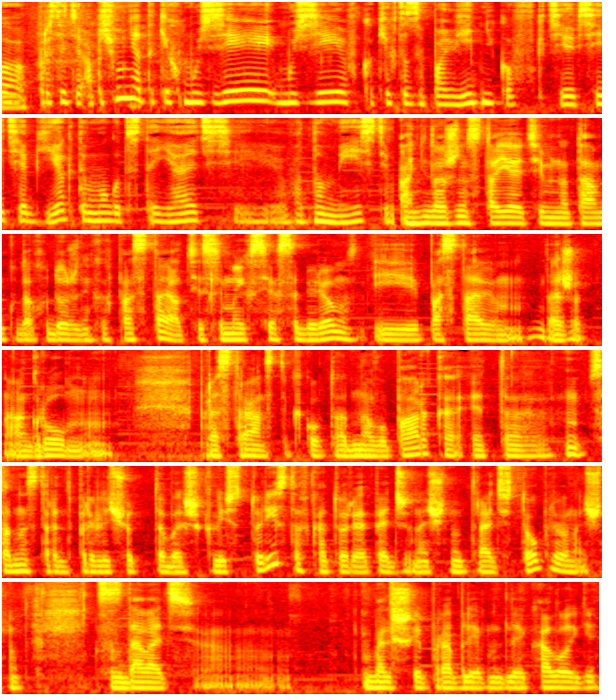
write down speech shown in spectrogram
э, простите, а почему нет таких музей, музеев, каких-то заповедников, где все эти объекты могут стоять в одном месте? Они должны стоять именно там, куда художник их поставил. Если мы их всех соберем и поставим даже на огромном пространстве какого-то одного парка, это, ну, с одной стороны, привлечет большое количество туристов, которые, опять же, начнут тратить топливо, начнут создавать э, большие проблемы для экологии.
